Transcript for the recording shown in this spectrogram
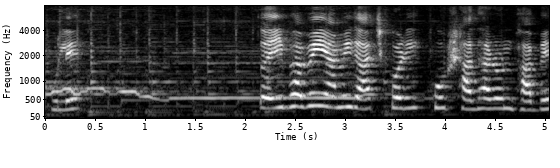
ফুলে। তো এইভাবেই আমি গাছ করি খুব সাধারণভাবে।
